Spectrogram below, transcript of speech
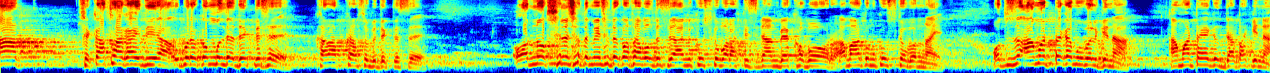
রাত সে কাঁথা গায়ে দিয়া উপরে কম্বল দিয়ে দেখতেছে, খারাপ খারাপ ছবি দেখতেছে। অন্য ছেলের সাথে মেয়ের সাথে কথা বলতেছে, আমি খোঁজখবর রাখতেছি না, আমি বেখবর, আমার কোনো খোঁজখবর নাই। অথচ আমার টাকা মোবাইল কিনা, আমার টাকা কিন্তু ডাটা কিনা।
